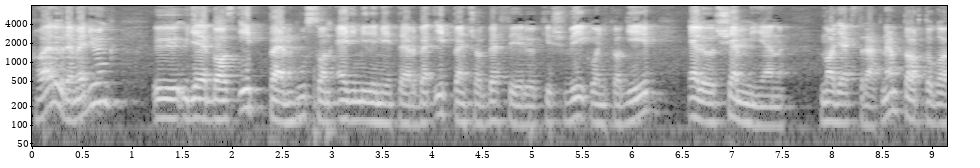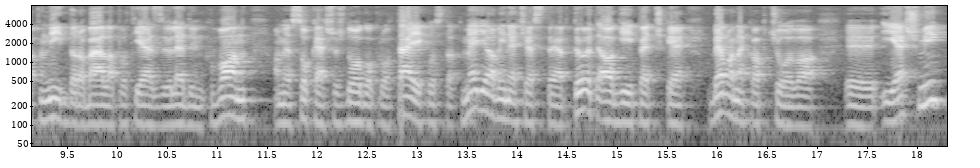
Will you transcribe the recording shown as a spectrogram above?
Ha előre megyünk, ugye ebbe az éppen 21 mm-be éppen csak beférő kis vékonyka gép elől semmilyen nagy extrát nem tartogat, négy darab állapotjelző ledünk van, ami a szokásos dolgokról tájékoztat, megy a Winchester, tölte a gépecske, be van-e kapcsolva, ö, ilyesmi.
